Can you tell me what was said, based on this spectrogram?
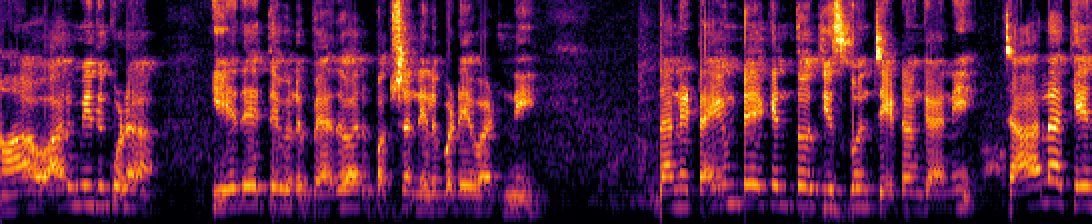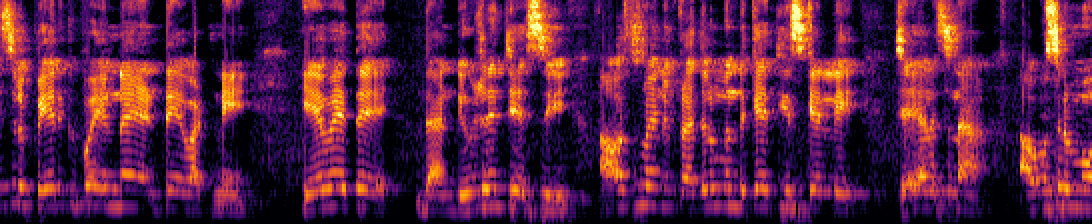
ఆ వారి మీద కూడా ఏదైతే వీళ్ళు పేదవారి పక్షాన్ని నిలబడే వాటిని దాన్ని టైం టేకెన్తో తీసుకొని చేయటం కానీ చాలా కేసులు పేరుకుపోయి ఉన్నాయంటే వాటిని ఏవైతే దాన్ని డివిజన్ చేసి అవసరమైన ప్రజల ముందుకే తీసుకెళ్ళి చేయాల్సిన అవసరము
